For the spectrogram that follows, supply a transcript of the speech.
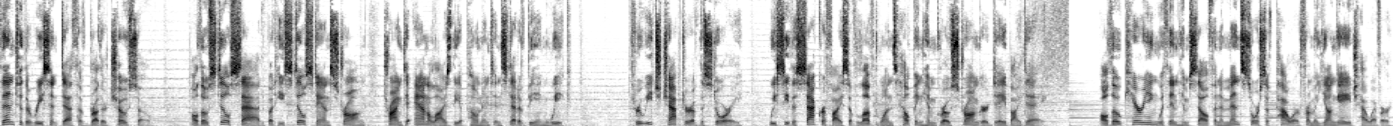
Then to the recent death of brother Choso. Although still sad, but he still stands strong, trying to analyze the opponent instead of being weak. Through each chapter of the story, we see the sacrifice of loved ones helping him grow stronger day by day. Although carrying within himself an immense source of power from a young age, however,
